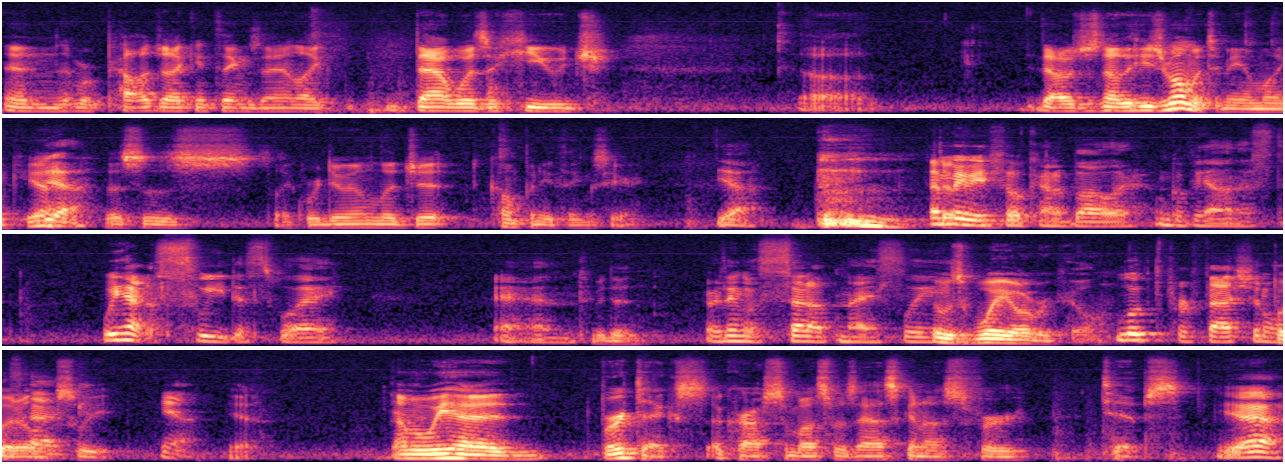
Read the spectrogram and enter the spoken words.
and we're pallet jacking things in. Like that was a huge. Uh, that was just another huge moment to me. I'm like, yeah, Yeah. this is like we're doing legit company things here. Yeah. that made me feel kind of baller. I'm gonna be honest. We had a sweet display, and We did. everything was set up nicely. It was way overkill, looked professional. but it heck. looked sweet. Yeah. yeah. I mean, we had Vertex across from us was asking us for tips. Yeah.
